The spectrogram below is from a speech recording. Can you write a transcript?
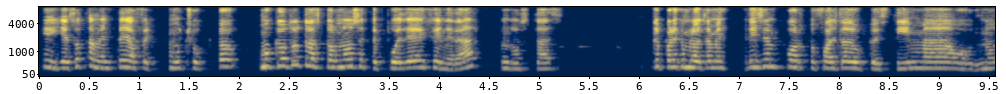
y eso también te afecta mucho. ¿Cómo que otro trastorno se te puede generar cuando estás? Que, por ejemplo, también dicen por tu falta de autoestima o no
